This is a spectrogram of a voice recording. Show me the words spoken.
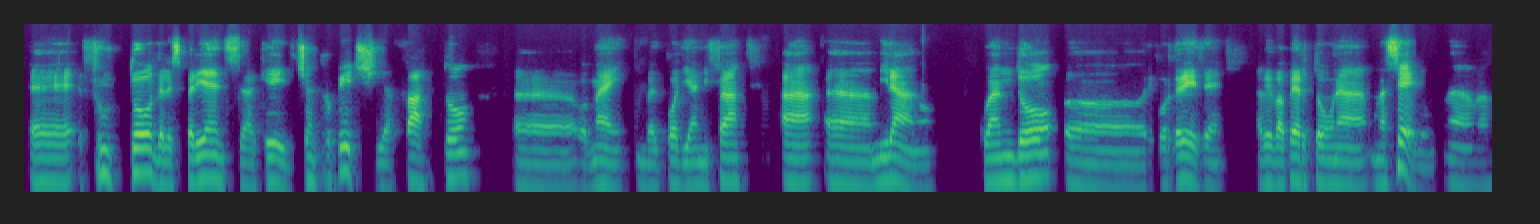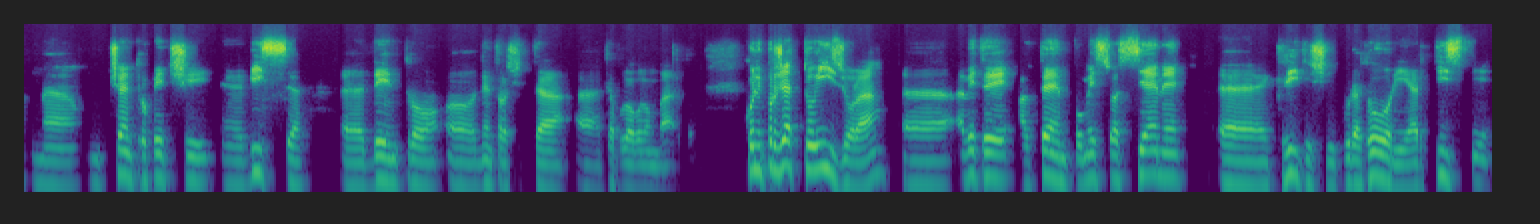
è frutto dell'esperienza che il Centro Pecci ha fatto eh, ormai un bel po' di anni fa a, a Milano, quando, eh, ricorderete, aveva aperto una, una sede, una, una, un centro Pecci eh, bis eh, dentro, dentro, la città eh, capoluogo lombardo. Con il progetto Isola eh, avete al tempo messo assieme eh, critici, curatori, artisti,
